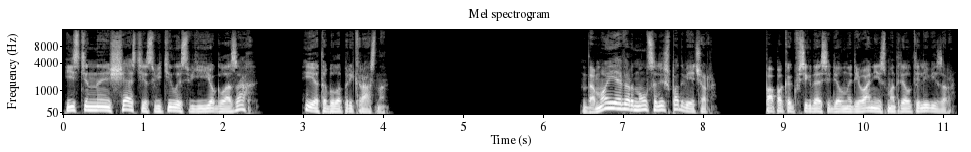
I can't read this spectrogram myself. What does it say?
Истинное счастье светилось в ее глазах, и это было прекрасно. Домой я вернулся лишь под вечер. Папа, как всегда, сидел на диване и смотрел телевизор.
